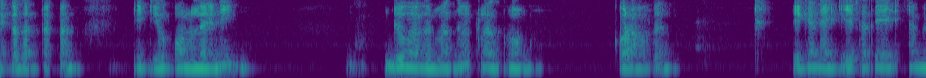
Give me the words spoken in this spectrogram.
এক হাজার টাকা। এটি অনলাইনে জুম অ্যাপের মাধ্যমে ক্লাস গ্রহণ করা হবে। এখানে এটাতে আমি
